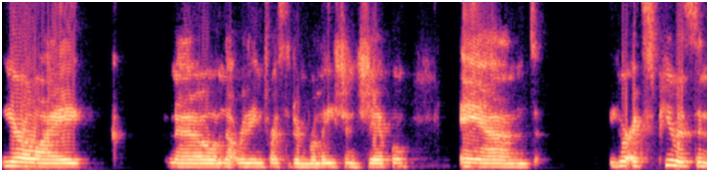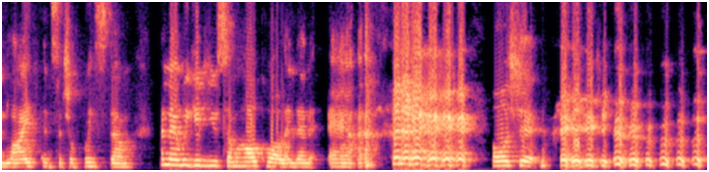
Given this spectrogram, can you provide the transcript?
you're like, no, I'm not really interested in relationship. And you're experiencing life in such a wisdom. And then we give you some alcohol and then, uh, oh shit. oh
